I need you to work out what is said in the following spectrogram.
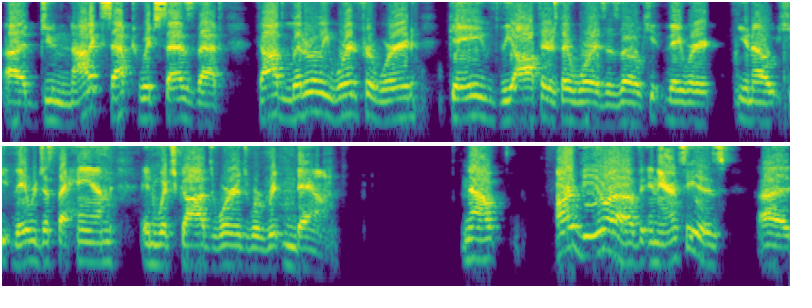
uh, do not accept, which says that God literally word for word gave the authors their words as though he, they were, you know, he, they were just the hand in which God's words were written down. Now, our view of inerrancy is uh,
